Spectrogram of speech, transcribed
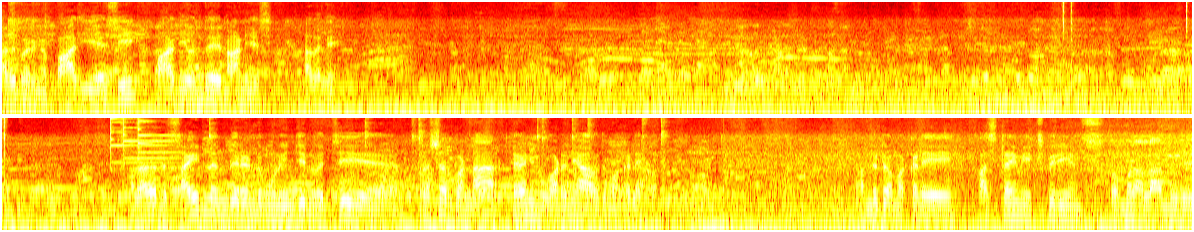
அது பாருங்க பாதி ஏசி பாதி வந்து நான் ஏசி அதிலே அதாவது சைட்லேருந்து ரெண்டு மூணு இன்ஜின் வச்சு ப்ரெஷர் பண்ணால் டேர்னிங் உடனே ஆகுது மக்களே. வந்துட்டோம் மக்களே. ஃபஸ்ட் டைம் எக்ஸ்பீரியன்ஸ் ரொம்ப நல்லா இருந்தது.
